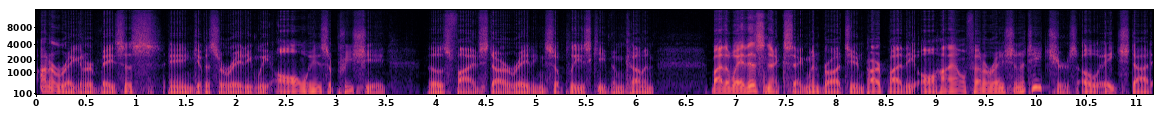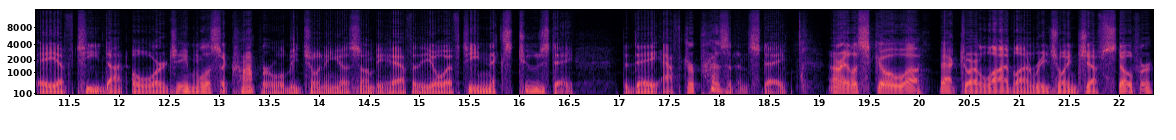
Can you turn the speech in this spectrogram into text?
on a regular basis and give us a rating. We always appreciate those five star ratings, so please keep them coming. By the way, this next segment brought to you in part by the Ohio Federation of Teachers, oh.aft.org. Melissa Cropper will be joining us on behalf of the OFT next Tuesday, the day after President's Day. All right, let's go uh, back to our live line, rejoin Jeff Stoffer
